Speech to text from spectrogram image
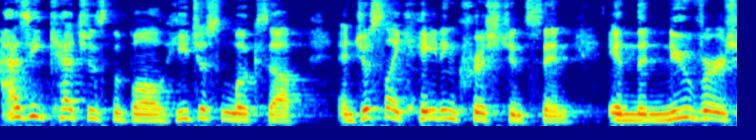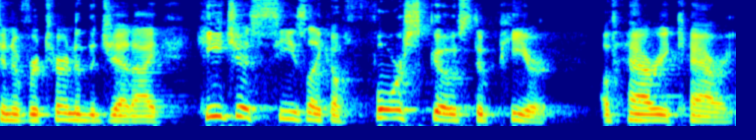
as he catches the ball, he just looks up, and just like Hayden Christensen in the new version of Return of the Jedi, he just sees like a Force ghost appear of Harry Caray,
